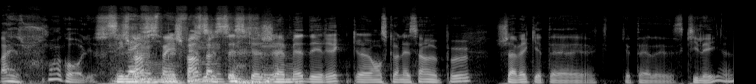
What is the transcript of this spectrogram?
Ben, je suis encore C'est je, pense, je pense que c'est ce que j'aimais d'Éric. On se connaissait un peu. Je savais qu'il était, qu'il était ce qu'il est. Hein.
